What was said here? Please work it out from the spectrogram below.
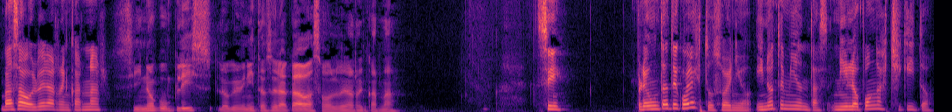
Vas a volver a reencarnar. Si no cumplís lo que viniste a hacer acá, vas a volver a reencarnar. Sí, Pregúntate cuál es tu sueño y no te mientas, ni lo pongas chiquito.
